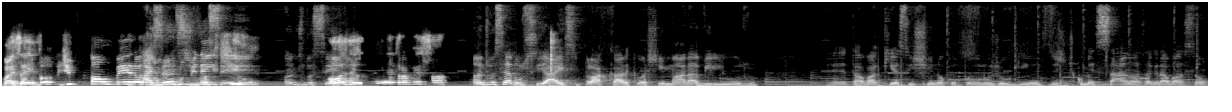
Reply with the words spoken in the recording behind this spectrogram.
Mas aí vamos de Palmeiras Mas antes de Fluminense. você. Antes de você. Olha, eu ia atravessar. Antes de você anunciar esse placar que eu achei maravilhoso. é, tava aqui assistindo, acompanhando o joguinho antes da gente começar a nossa gravação.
